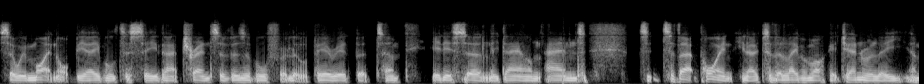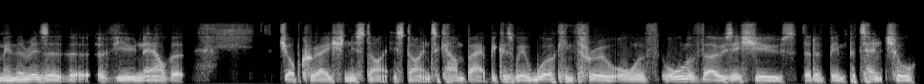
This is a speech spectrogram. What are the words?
So we might not be able to see that trend so visible for a little period, but um, it is certainly down. And to, to, that point, you know, to the labour market generally, I mean, there is a, a view now that job creation is, start, is starting to come back because we're working through all of all of those issues that have been potential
